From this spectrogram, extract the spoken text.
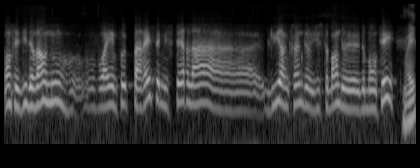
On se dit devant nous, vous voyez un peu pareil, ce mystère-là, euh, lui en train de justement de, de monter. Oui.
